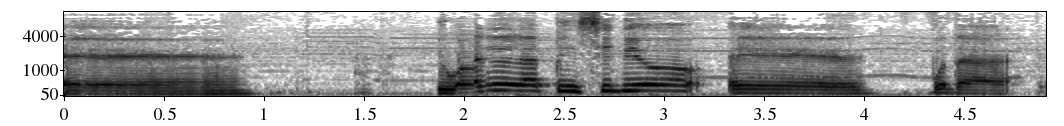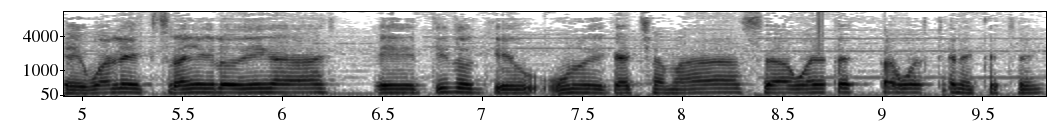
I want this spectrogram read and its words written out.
Eh, igual al principio eh, puta igual es extraño que lo diga eh, Tito que uno que cacha más se da cuenta de estas cuestiones ¿cachai?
